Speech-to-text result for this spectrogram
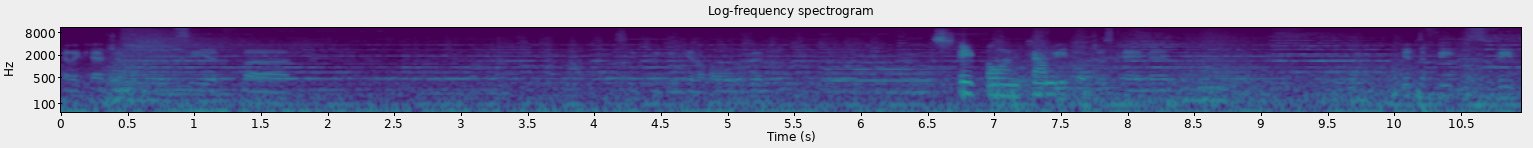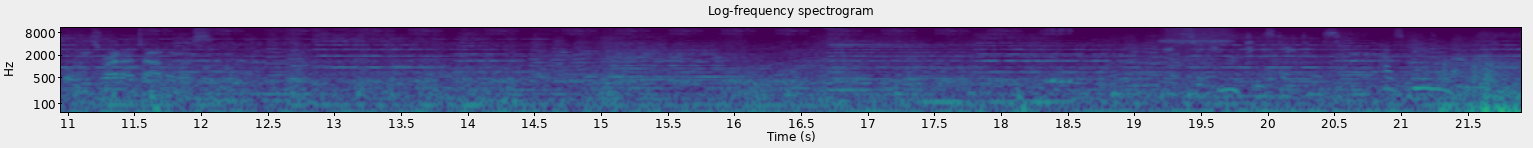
Not gonna catch him. Let's see if uh, see if we can get a hold of him. People incoming. People just came in. Get the feet, people. He's right on top of us. Your security status has been lowered.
